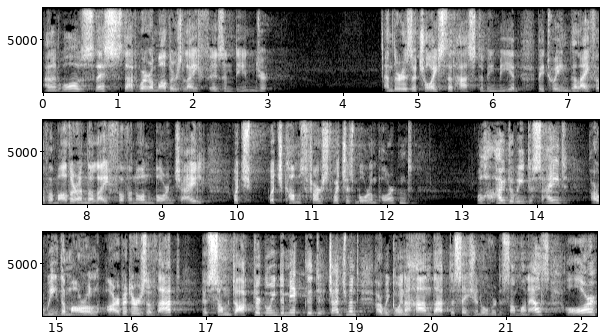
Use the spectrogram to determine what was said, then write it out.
And it was this that where a mother's life is in danger, and there is a choice that has to be made between the life of a mother and the life of an unborn child, which, which comes first, which is more important? Well, how do we decide? Are we the moral arbiters of that? Is some doctor going to make the judgment? Are we going to hand that decision over to someone else? Or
